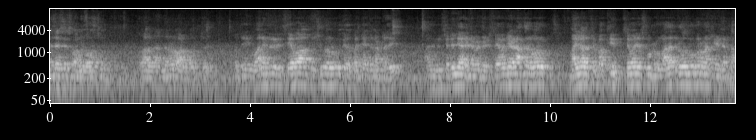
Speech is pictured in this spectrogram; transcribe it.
ఎన్ఎస్ఎస్ వాళ్ళు కావచ్చు వాళ్ళని అందరూ వాళ్ళు పంపుతారు కొద్దిగా వాలంటీర్ సేవా ఇష్యూ కూడా కొద్దిగా పంచాయతీ ఉన్నట్టు అది మీరు సెటిల్ చేయాలి ఇండిపెండెంట్ సేవ చేయడం అందరూ ఎవరు మహిళలు వచ్చి భక్తి సేవ చేసుకుంటారు. అదంటే రోజు ఒకరు రాసి చేయండి అట్లా.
